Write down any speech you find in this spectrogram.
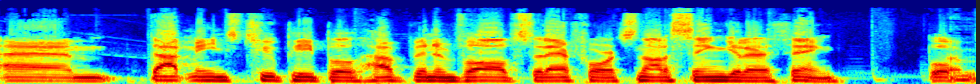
um, that means two people have been involved, so therefore it's not a singular thing. But Um,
